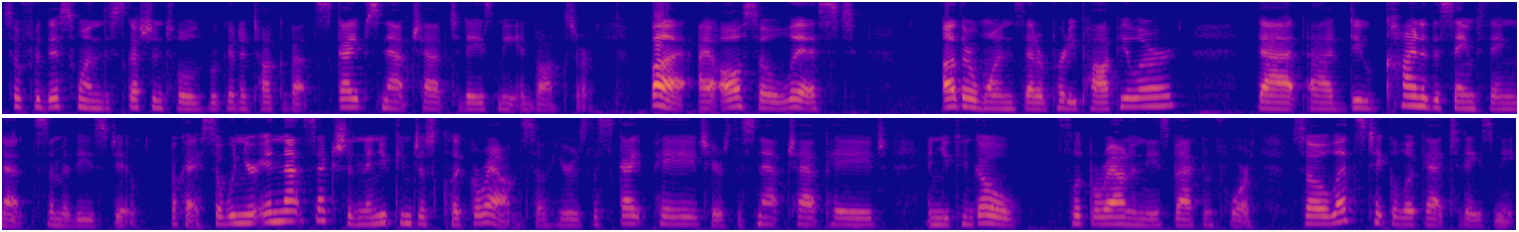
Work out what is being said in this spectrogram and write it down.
So for this one, discussion tools, we're going to talk about Skype, Snapchat, TodaysMeet, and Voxer. But I also list other ones that are pretty popular that uh, do kind of the same thing that some of these do. Okay, so when you're in that section, then you can just click around. So here's the Skype page, here's the Snapchat page, and you can go flip around in these back and forth. So let's take a look at TodaysMeet.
